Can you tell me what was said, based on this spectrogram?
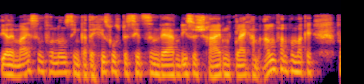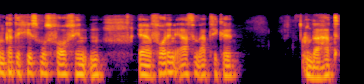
die allermeisten von uns den Katechismus besitzen werden, dieses Schreiben gleich am Anfang vom, vom Katechismus vorfinden, äh, vor den ersten Artikel. Und da hat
